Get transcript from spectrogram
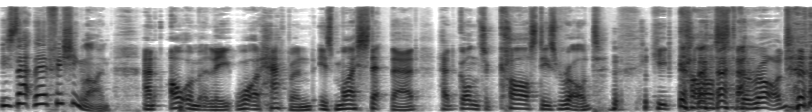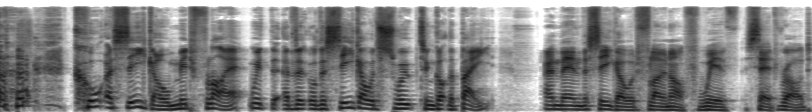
Is that their fishing line? And ultimately, what had happened is my stepdad had gone to cast his rod. He'd cast the rod, caught a seagull mid-flight with the, the, or the seagull had swooped and got the bait, and then the seagull had flown off with said rod.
